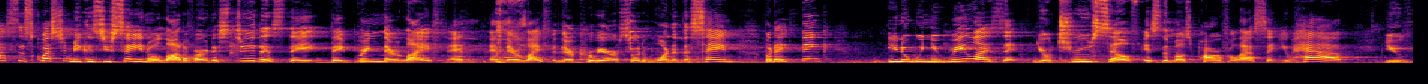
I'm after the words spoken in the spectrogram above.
ask this question because you say, you know, a lot of artists do this. They they bring their life and, and their life and their career are sort of one and the same. But I think, you know, when you realize that your true self is the most powerful asset you have, you've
